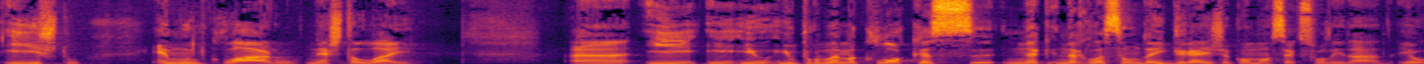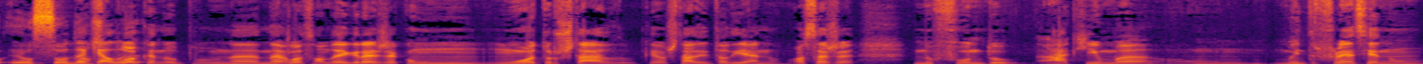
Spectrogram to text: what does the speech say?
E isto é muito claro nesta lei Uh, e, e, e, o problema coloca-se na, na, relação da Igreja com a homossexualidade. Eu, eu sou Não daquela. Se coloca no, na, na, relação da Igreja com um, um, outro Estado, que é o Estado italiano. Ou seja, no fundo, há aqui uma, um, uma interferência num,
